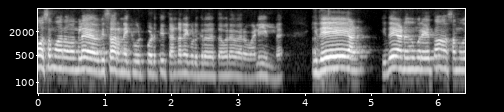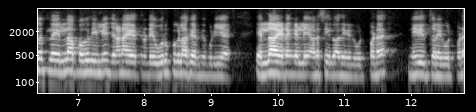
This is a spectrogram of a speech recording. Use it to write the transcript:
மோசமானவங்களை விசாரணைக்கு உட்படுத்தி தண்டனை கொடுக்கறதை தவிர வேற வழி இல்லை. இதே இதே அணுகுமுறையை தான் சமூகத்துல எல்லா பகுதியிலையும் ஜனநாயகத்தினுடைய உறுப்புகளாக இருக்கக்கூடிய எல்லா இடங்கள்லயும் அரசியல்வாதிகள் உட்பட நீதித்துறை உட்பட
